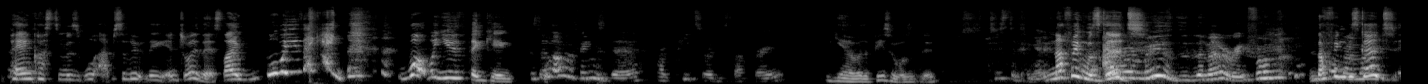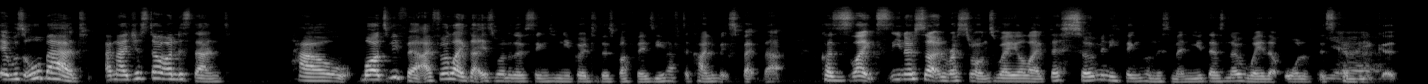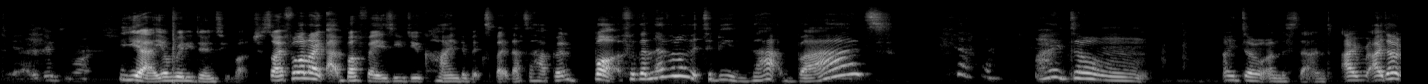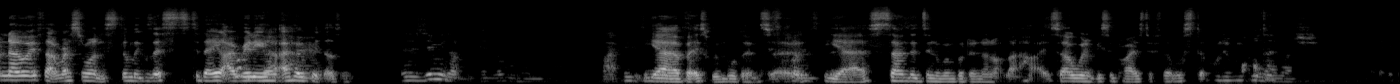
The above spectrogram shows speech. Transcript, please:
Paying customers will absolutely enjoy this. Like, what were you thinking? What were you thinking? Because there were other things there, like pizza and stuff, right? Yeah, but the pizza wasn't good. Just didn't think anything. Nothing was good. I removed the memory from. Nothing from was good. It was all bad. And I just don't understand how well to be fair, I feel like that is one of those things when you go to those buffets, you have to kind of expect that. Because it's like you know, certain restaurants where you're like, there's so many things on this menu, there's no way that all of this can be good. Yeah, they're doing too much. Yeah, you're really doing too much. So I feel like at buffets you do kind of expect that to happen. But for the level of it to be that bad, I don't I don't understand. I I don't know if that restaurant still exists today. It I really does, I hope it doesn't. There's Jimmy's up but I think it's Yeah, closed. but it's Wimbledon, so closed, though. yeah, standards in Wimbledon are not that high. So I wouldn't be surprised if there was still one in Oh my Wimbledon. gosh,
